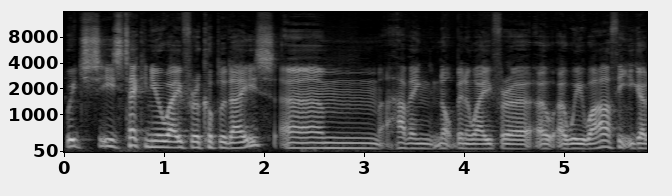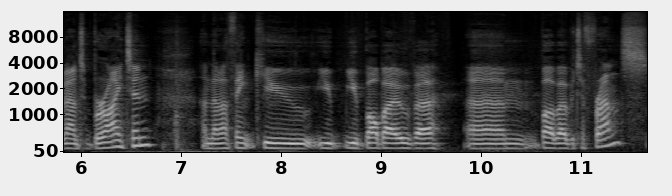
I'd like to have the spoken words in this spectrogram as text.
Which is taking you away for a couple of days, um, having not been away for a, a, a wee while. I think you go down to Brighton, and then I think you you you bob over um, bob over to France.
